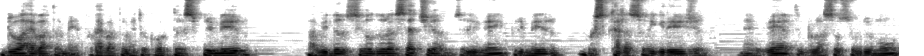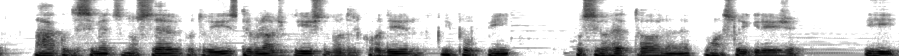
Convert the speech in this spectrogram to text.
do arrebatamento. O arrebatamento acontece primeiro, a vida do Senhor dura sete anos. Ele vem primeiro buscar a sua igreja, né? vem a tribulação sobre o mundo, há acontecimentos no céu enquanto isso, Tribunal de Cristo, Boda de Cordeiro, e por fim o Senhor retorna né, com a sua igreja e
